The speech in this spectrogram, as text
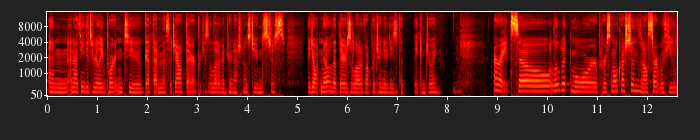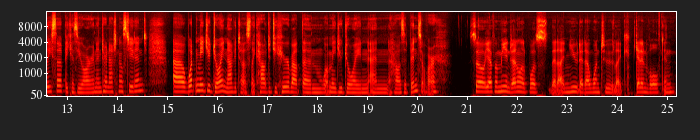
And and I think it's really important to get that message out there because a lot of international students just they don't know that there's a lot of opportunities that they can join. Yeah. All right, so a little bit more personal questions, and I'll start with you, Lisa, because you are an international student. Uh, what made you join Navitas? Like, how did you hear about them? What made you join, and how has it been so far? So yeah, for me in general, it was that I knew that I want to like get involved in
